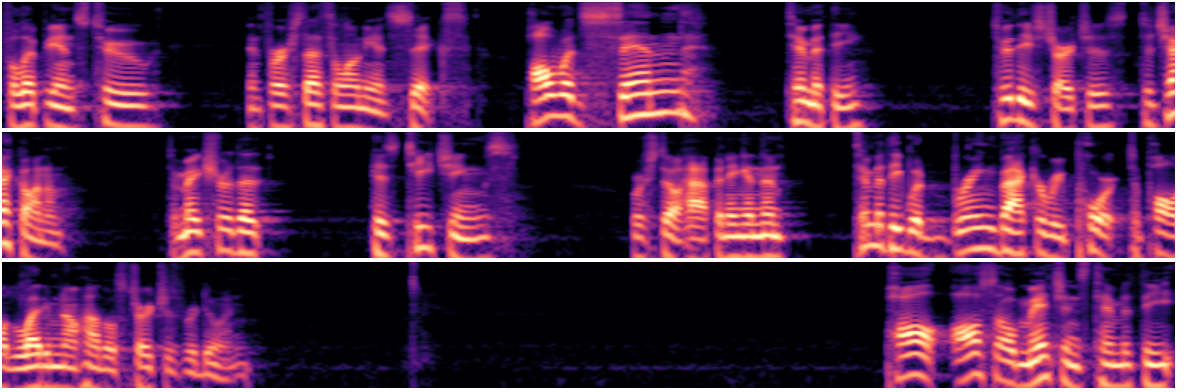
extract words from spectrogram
Philippians 2, and 1 Thessalonians 6. Paul would send Timothy to these churches to check on them, to make sure that his teachings were still happening. And then Timothy would bring back a report to Paul to let him know how those churches were doing. Paul also mentions Timothy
